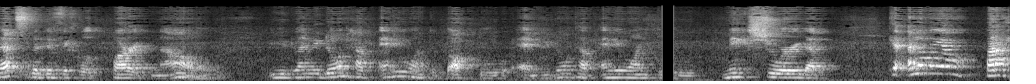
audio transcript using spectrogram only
That's the difficult part now. Mm-hmm. You, when you don't have anyone to talk to and you don't have anyone to make sure that alam mo yung parang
